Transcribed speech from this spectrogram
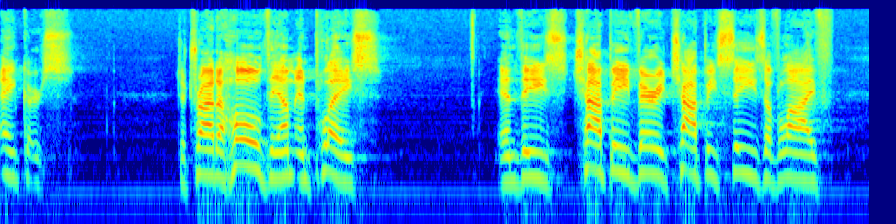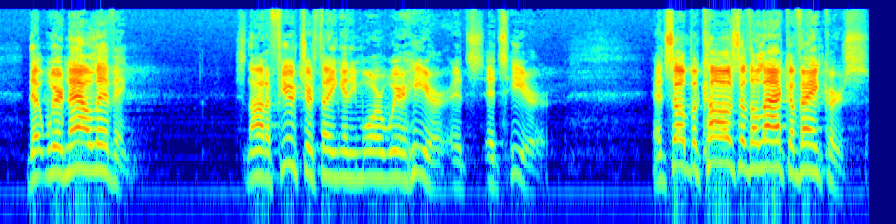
anchors to try to hold them in place in these choppy, very choppy seas of life that we're now living. It's not a future thing anymore. We're here. It's, it's here. And so, because of the lack of anchors,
